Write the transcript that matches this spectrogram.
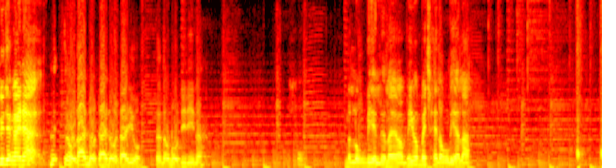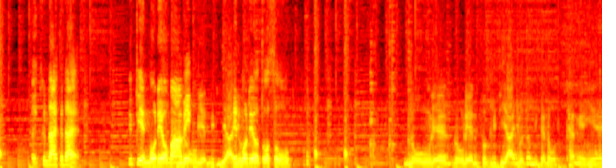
ขึ้นยังไงเนี่ยเฮ้ยโดดได้โดดได้โดดได้อยู่ แต่ต้องโดดดีๆนะโอ้โหมันโรงเรียนหรืออะไรวะพี่ว่าไม่ใช่โรงเรียนละเอ้ยขึ้นได้ขึ้นได้ พี่เปลี่ยนโมเดลมาเบกโรงเรียนวิทยาเป็นยุทโมธเดลตัวสูง โรงเรียนโรงเรียนฝึกวิทยายุทธแต่มีกระโดดแท่นอย่างเงี้ย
